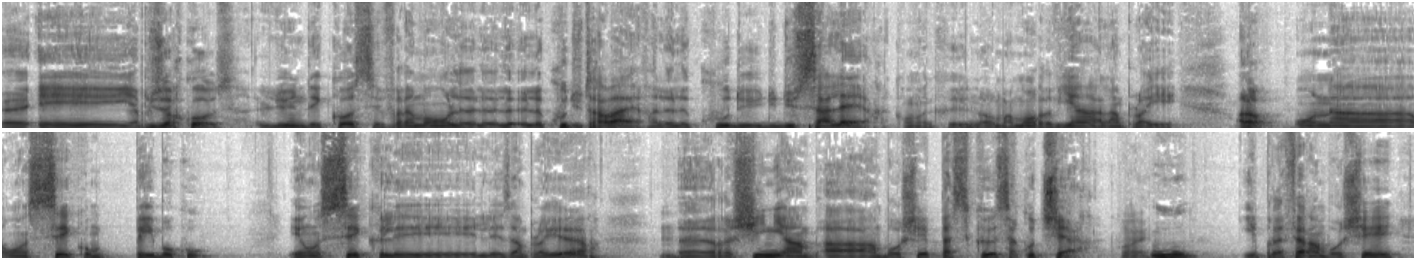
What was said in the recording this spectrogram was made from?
Euh, et il y a plusieurs causes. L'une des causes, c'est vraiment le, coût du travail, enfin, le, coût du, salaire qui normalement revient à l'employé. Alors, on, a, on sait qu'on paye beaucoup et on sait que les, les employeurs euh, rechigne à, embaucher parce que ça coûte cher. Ou ils préfèrent embaucher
